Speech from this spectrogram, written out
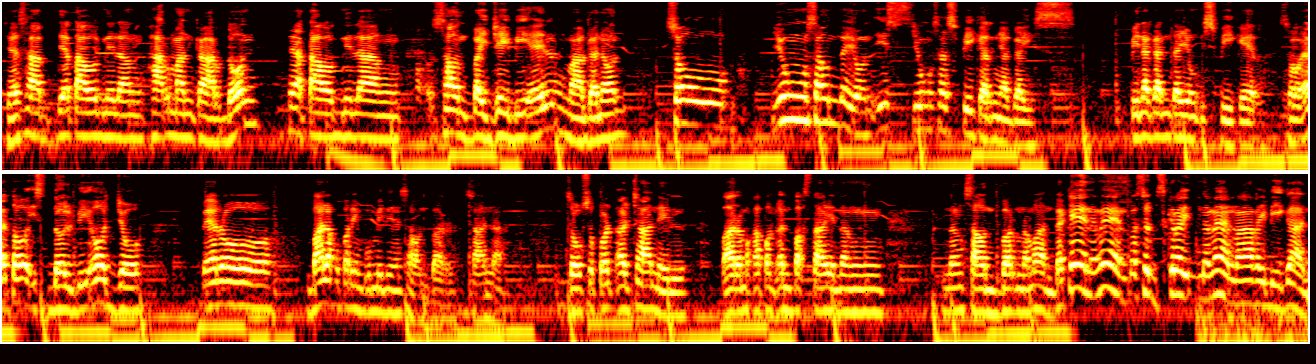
sinasab, tinatawag nilang Harman Kardon, tinatawag nilang Sound by JBL, mga ganon. So, yung sound na yon is yung sa speaker niya guys. Pinaganda yung speaker. So eto is Dolby Audio. Pero bala ko pa rin bumili ng soundbar. Sana. So support our channel para makapag-unbox tayo ng ng soundbar naman. Dake naman, pa-subscribe naman mga kaibigan.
